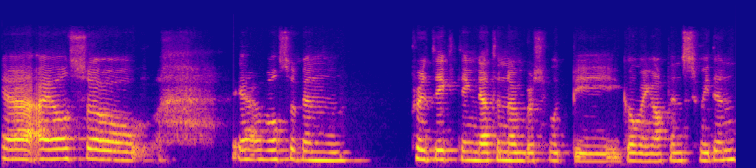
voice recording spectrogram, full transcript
Yeah, I also, yeah, I've also been predicting that the numbers would be going up in Sweden.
